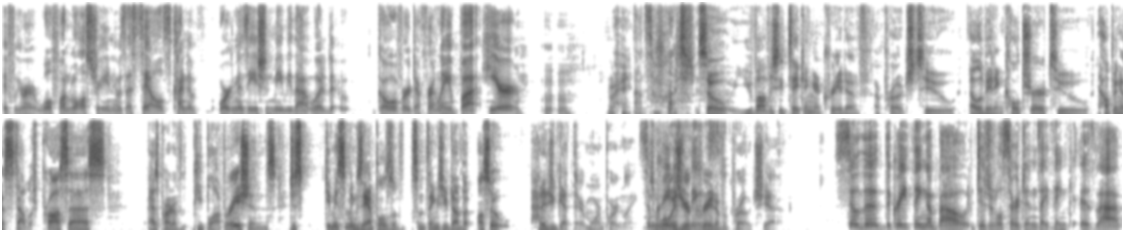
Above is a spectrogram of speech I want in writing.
if we were Wolf on Wall Street and it was a sales kind of organization, maybe that would go over differently. But here, mm-mm, Right. not so much. So you've obviously taken a creative approach to elevating culture, to helping us establish process as part of people operations. Just give me some examples of some things you've done, but also how did you get there? More importantly, Some so what was your things. creative approach? Yeah. So the the great thing about digital surgeons, I think, is that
